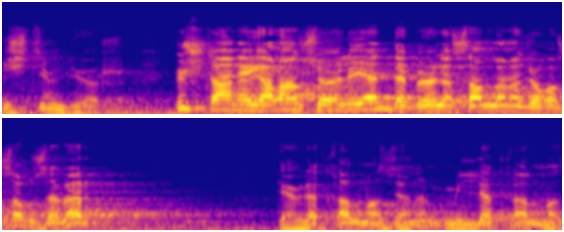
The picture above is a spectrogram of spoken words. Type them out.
içtim diyor. Üç tane yalan söyleyen de böyle sallanacak olsa bu sefer devlet kalmaz canım, millet kalmaz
